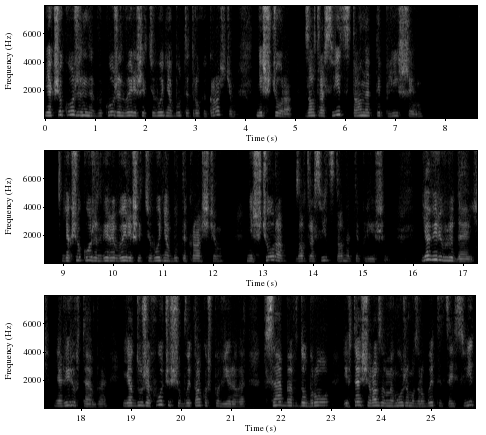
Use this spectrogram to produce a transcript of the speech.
Якщо кожен, кожен вирішить сьогодні бути трохи кращим, ніж вчора, завтра світ стане теплішим. Якщо кожен вирішить сьогодні бути кращим, ніж вчора, завтра світ стане теплішим. Я вірю в людей, я вірю в тебе. І я дуже хочу, щоб ви також повірили в себе, в добро і в те, що разом ми можемо зробити цей світ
